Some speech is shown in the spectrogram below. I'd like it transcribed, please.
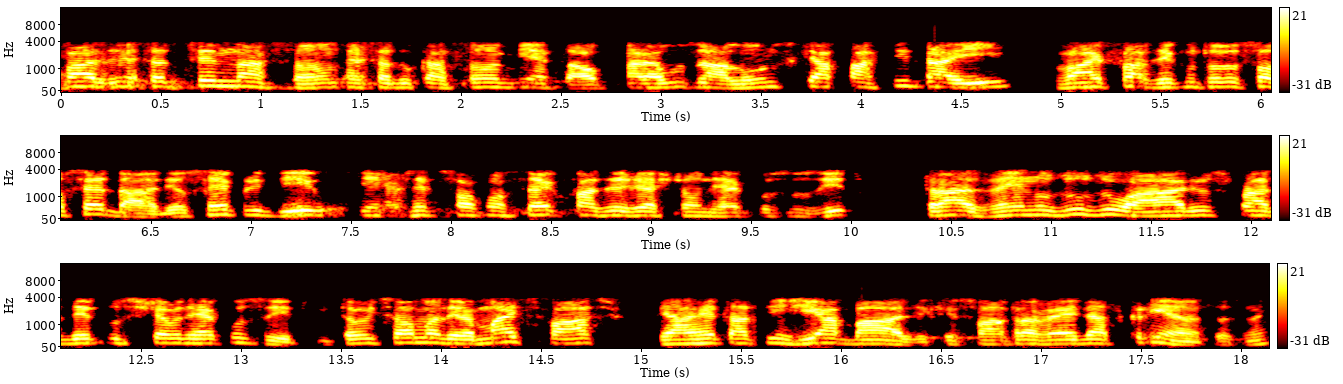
fazer essa disseminação dessa educação ambiental para os alunos que a partir daí vai fazer com toda a sociedade. Eu sempre digo que a gente só consegue fazer gestão de recursos hídricos trazendo os usuários para dentro do sistema de recursos hídricos. Então, isso é uma maneira mais fácil de a gente atingir a base, que são através das crianças, né?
